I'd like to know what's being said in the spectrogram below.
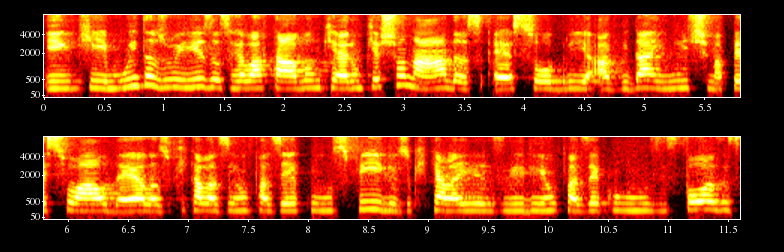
em que muitas juízas relatavam que eram questionadas é, sobre a vida íntima, pessoal delas, o que, que elas iam fazer com os filhos, o que, que elas iriam fazer com os esposos,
